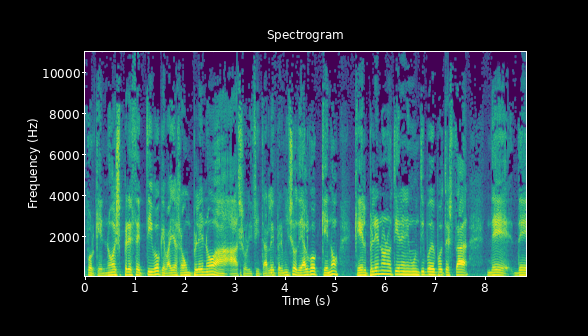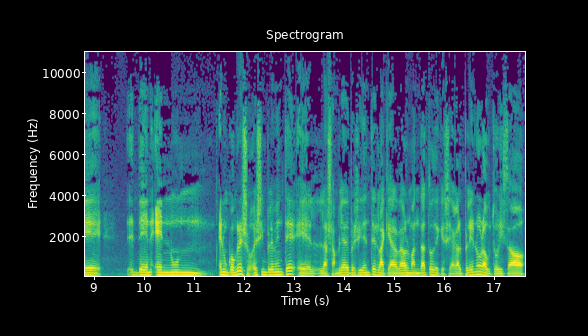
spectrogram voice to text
Porque no es preceptivo que vayas a un pleno a, a solicitarle permiso de algo que no, que el pleno no tiene ningún tipo de potestad de, de, de- en un en un congreso es simplemente el- la asamblea de presidentes la que ha dado el mandato de que se haga el pleno, lo ha autorizado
